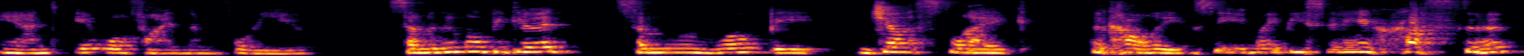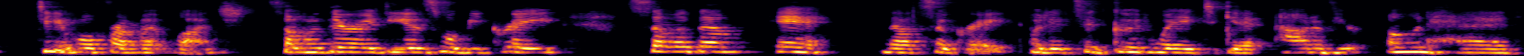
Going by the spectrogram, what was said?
and it will find them for you. Some of them will be good, some of them won't be, just like the colleagues that you might be sitting across the table from at lunch. Some of their ideas will be great, some of them, eh, not so great. But it's a good way to get out of your own head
